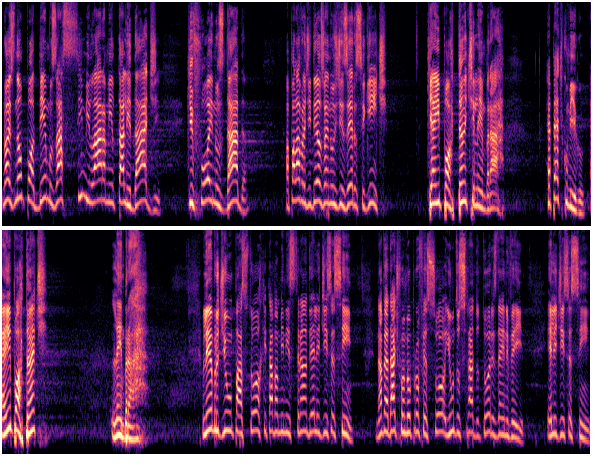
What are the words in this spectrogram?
Nós não podemos assimilar a mentalidade que foi nos dada. A palavra de Deus vai nos dizer o seguinte: que é importante lembrar. Repete comigo: é importante lembrar Lembro de um pastor que estava ministrando, ele disse assim: na verdade foi meu professor e um dos tradutores da NVI. Ele disse assim:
